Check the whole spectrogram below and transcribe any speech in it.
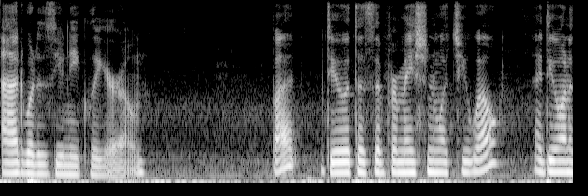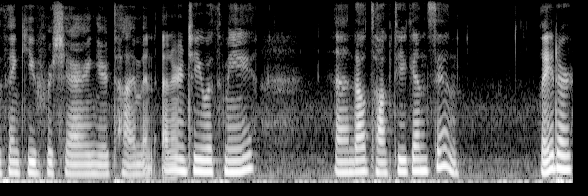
add what is uniquely your own. But do with this information what you will. I do want to thank you for sharing your time and energy with me, and I'll talk to you again soon. Later.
